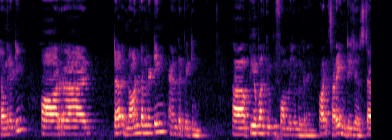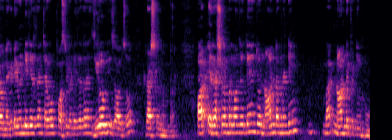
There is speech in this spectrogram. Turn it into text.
टर्मिनेटिंग और non terminating and repeating P upon Q की फॉर्म में जो मिल रहे हैं। और सारे इंटीजर्स चाहे वो नेगेटिव इंटीजर्स हैं, चाहे वो पॉजिटिव इंटीजर्स हैं zero is also rational number और इरेशनल नंबर कौन से होते हैं? जो नॉन टर्मिनेटिंग नॉन रिपीटिंग हो,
